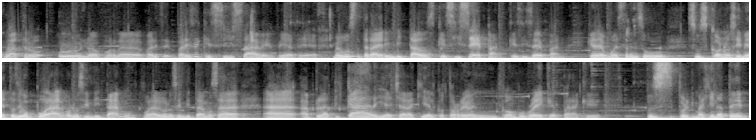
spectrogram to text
4-1 por la... Parece, parece que sí saben, fíjate. Me gusta traer invitados que sí sepan, que sí sepan, que demuestren su- sus conocimientos. Digo, por algo los invitamos, por algo los invitamos a, a- a platicar y a echar aquí el cotorreo en Combo Breaker para que, pues, porque imagínate,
